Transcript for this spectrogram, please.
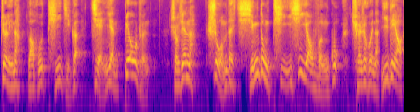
这里呢，老胡提几个检验标准。首先呢，是我们的行动体系要稳固，全社会呢一定要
